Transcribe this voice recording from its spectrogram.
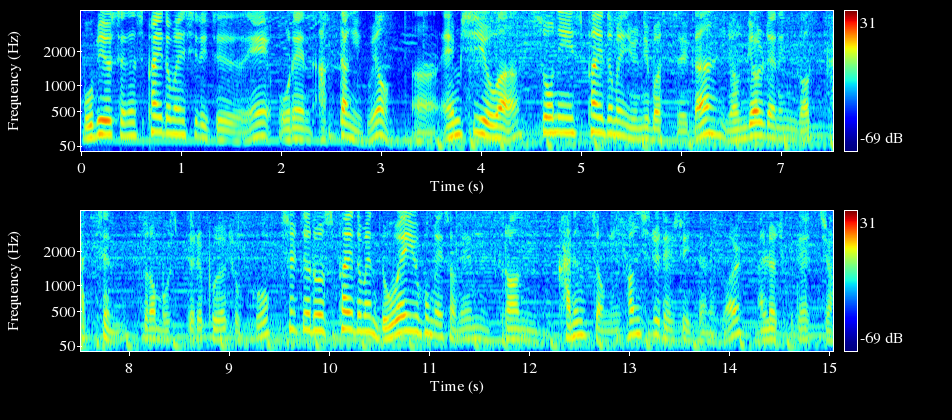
모비우스는 스파이더맨 시리즈의 오랜 악당이고요. 어, MCU와 소니 스파이더맨 유니버스가 연결되는 것 같은 그런 모습들을 보여줬고 실제로 스파이더맨 노웨이 홈에서는 그런 가능성이 현실이 될 수 있다는 걸 알려주기도 했죠.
